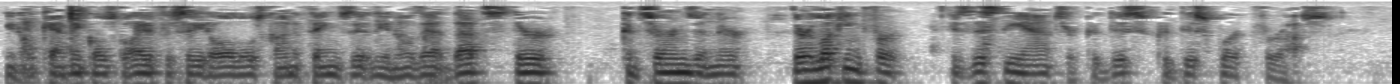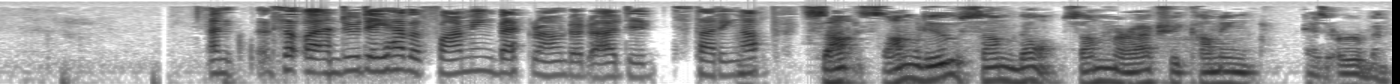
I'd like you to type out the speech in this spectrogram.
you know, chemicals, glyphosate, all those kind of things that, you know, that, that's their concerns and they're, they're looking for, is this the answer? Could this, could this work for us? And so, and do they have a farming background or are they starting up? Some, some do, some don't. Some are actually coming as urban.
